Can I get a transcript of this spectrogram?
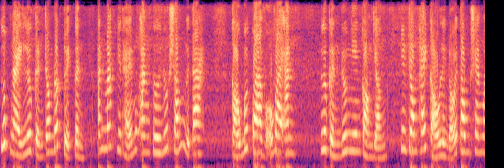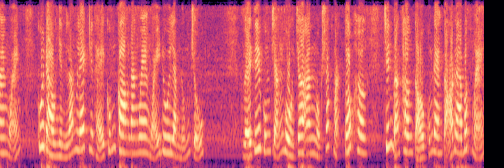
Lúc này Lưu Kình trông rất tuyệt tình, ánh mắt như thể muốn ăn tươi nuốt sống người ta. Cậu bước qua vỗ vai anh. Lưu Kình đương nhiên còn giận, nhưng trông thấy cậu liền đổi tông sang ngoan ngoãn, cúi đầu nhìn lắm lét như thể cúng con đang ngoan ngoảy đuôi làm nũng chủ. Vệ tiếu cũng chẳng buồn cho anh một sắc mặt tốt hơn, chính bản thân cậu cũng đang tỏ ra bất mãn.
